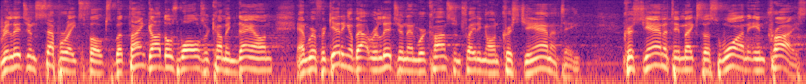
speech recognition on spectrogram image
Religion separates folks, but thank God those walls are coming down, and we're forgetting about religion and we're concentrating on Christianity. Christianity makes us one in Christ.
